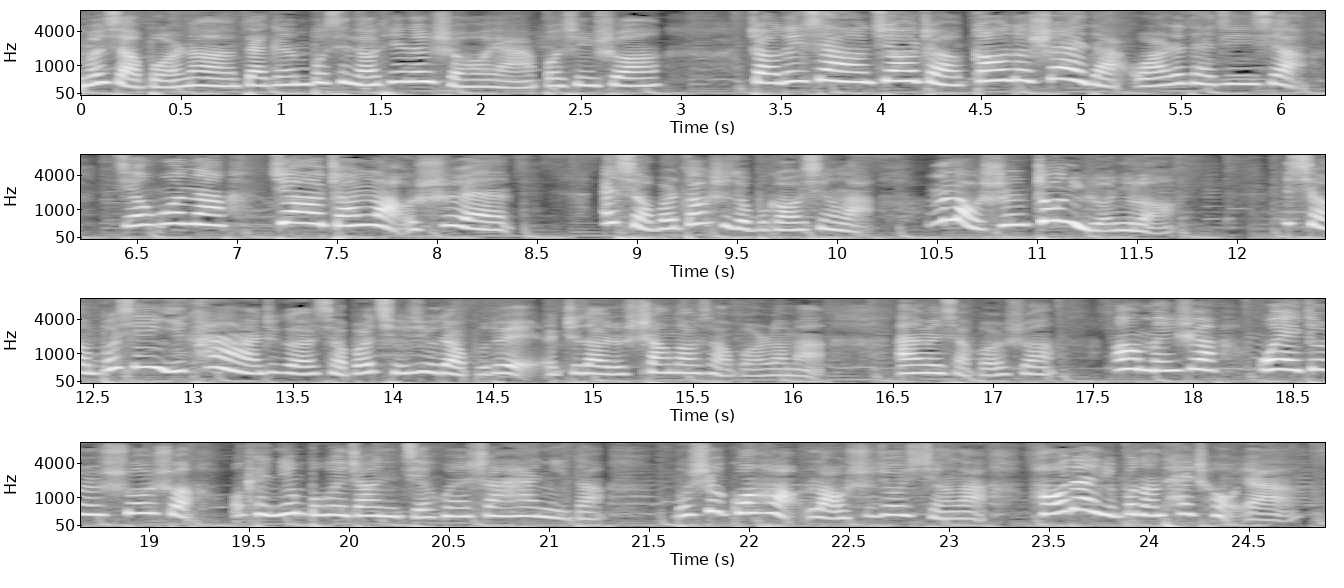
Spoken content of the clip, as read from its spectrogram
我们小博呢，在跟波鑫聊天的时候呀，波鑫说，找对象就要找高的、帅的，玩的才尽兴；结婚呢，就要找老实人。哎，小博当时就不高兴了，我们老实人招你惹你了？小波鑫一看啊，这个小博情绪有点不对，知道就伤到小博了嘛，安慰小博说，哦，没事，我也就是说说，我肯定不会找你结婚，伤害你的，不是光好老实就行了，好歹你不能太丑呀。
